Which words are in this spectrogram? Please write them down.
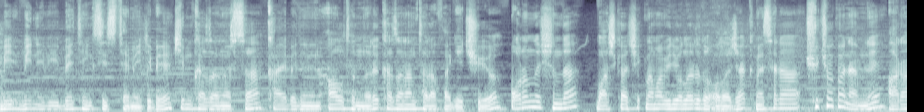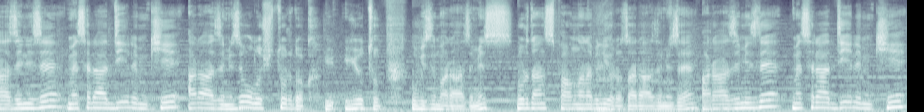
bir, bir nevi betting sistemi gibi. Kim kazanırsa kaybedenin altınları kazanan tarafa geçiyor. Onun dışında başka açıklama videoları da olacak. Mesela şu çok önemli. Arazinize mesela diyelim ki arazimizi oluşturduk. YouTube bu bizim arazimiz. Buradan spamlanabiliyoruz arazimize. Arazimizde mesela diyelim ki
